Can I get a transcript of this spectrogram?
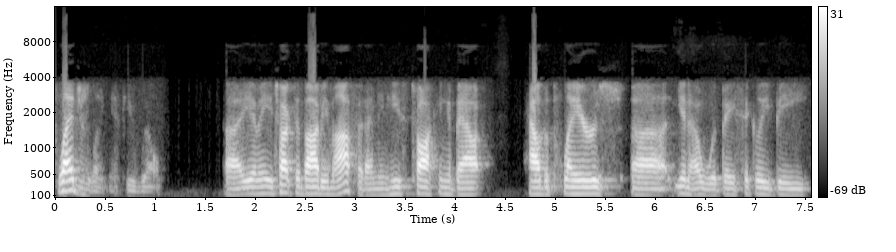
fledgling, if you will. Uh, I mean, you talk to Bobby Moffat. I mean, he's talking about how the players, uh, you know, would basically be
